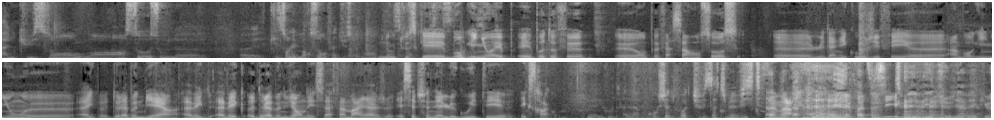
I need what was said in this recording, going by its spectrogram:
à une cuisson ou en, en sauce ou une. euh, quels sont les morceaux en fait justement Donc tout ce qui est bourguignon et, et pot-au-feu, euh, on peut faire ça en sauce. Euh, le dernier coup, j'ai fait euh, un bourguignon euh, avec de la bonne bière, avec, avec de la bonne viande, et ça a fait un mariage exceptionnel. Le goût était euh, extra. quoi. Bah, écoute, la prochaine fois que tu fais ça, tu m'invites. Ça marche, il n'y a pas de souci. tu m'invites, je viens avec euh,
